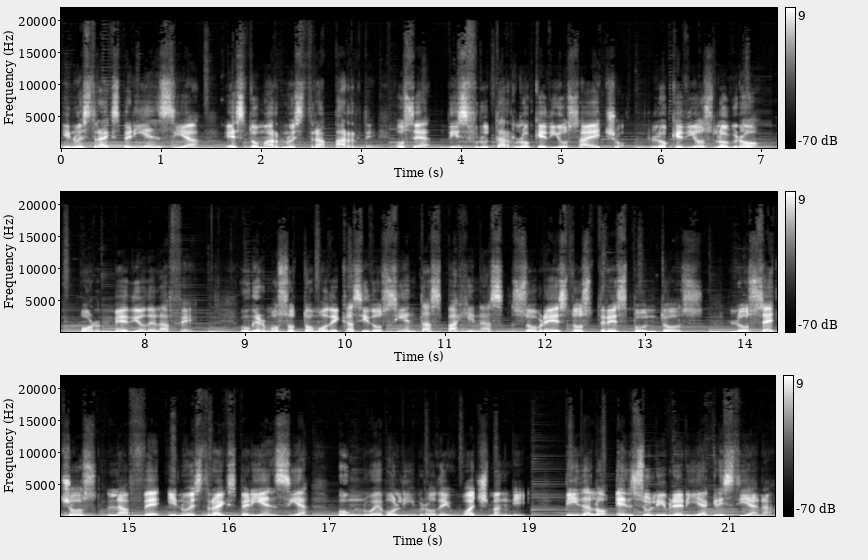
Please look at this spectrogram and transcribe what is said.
Y nuestra experiencia es tomar nuestra parte, o sea, disfrutar lo que Dios ha hecho, lo que Dios logró por medio de la fe un hermoso tomo de casi 200 páginas sobre estos tres puntos. Los hechos, la fe y nuestra experiencia, un nuevo libro de Watchman Nee. Pídalo en su librería cristiana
